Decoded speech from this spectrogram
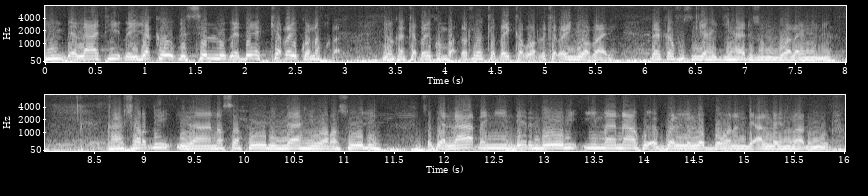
yimbe laatibe yakawbe sellube de kebay ko nafqa jonka kebay ko baddoto kebay kabordo kebay jobari be ka fus jahi jihad zunub wala mun ka sharbi idha nasahu lillahi wa rasulihi so be laabani der nderi imanako e golle lobbo wonande Allah en laado mudu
